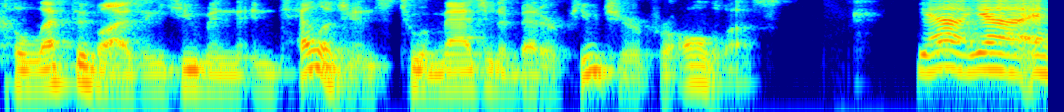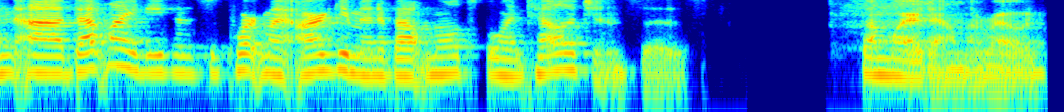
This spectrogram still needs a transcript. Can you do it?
collectivizing human intelligence to imagine a better future for all of us. Yeah, yeah. And uh, that might even support my argument about multiple intelligences somewhere down the road.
